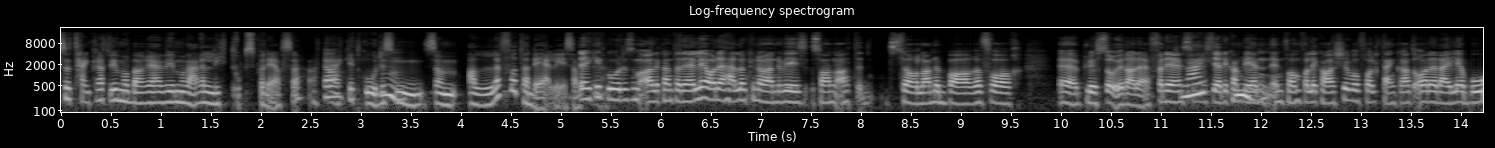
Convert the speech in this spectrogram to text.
så, tenker jeg at vi må, bare, vi må være litt obs på det også. At det er ikke et gode som, mm. som, alle får ta del i. i samfunnet. Det er ikke et gode som alle kan ta del i, og det er heller ikke nødvendigvis sånn at Sørlandet bare får plusser ut av det. For det, som du sier, det kan bli en, en, form for lekkasje hvor folk tenker at å, det er deilig å bo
